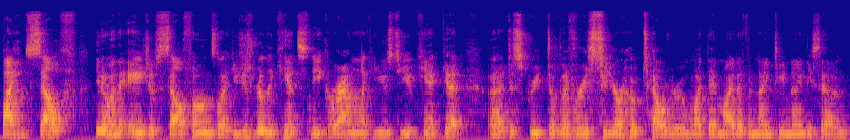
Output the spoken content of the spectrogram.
by himself. You know, in the age of cell phones, like you just really can't sneak around like you used to. You can't get uh, discreet deliveries to your hotel room like they might have in 1997.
